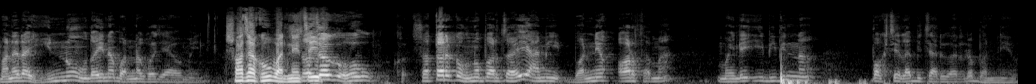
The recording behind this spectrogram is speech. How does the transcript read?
भनेर हिँड्नु हुँदैन भन्न खोजे हो मैले। सजग हो भन्ने सजग हो। सतर्क हुनुपर्छ है। हामी भन्ने अर्थमा मैले यी विभिन्न पक्षलाई विचार गरेर भन्ने हो।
